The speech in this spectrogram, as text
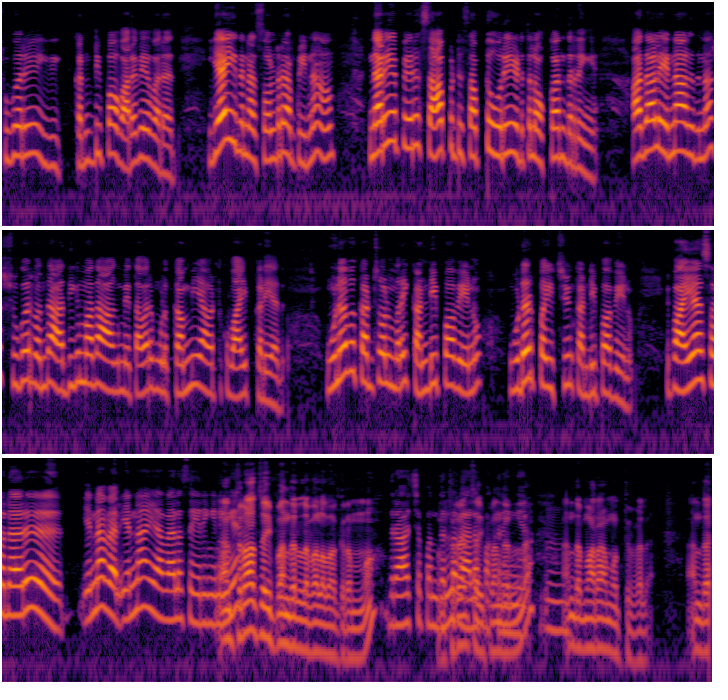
சுகரு இது கண்டிப்பாக வரவே வராது. ஏன் இதை நான் சொல்கிறேன் அப்படின்னா நிறைய பேர் சாப்பிட்டு சாப்பிட்டு ஒரே இடத்துல உட்காந்துடுறீங்க அதால் என்ன ஆகுதுன்னா சுகர் வந்து அதிகமாக தான் ஆகுமே தவிர உங்களுக்கு கம்மியாகிறதுக்கு வாய்ப்பு கிடையாது. உணவு கண்ட்ரோல் முறை கண்டிப்பாக வேணும். உடற்பயிற்சியும் கண்டிப்பாக வேணும். இப்போ ஐயா சொன்னார் என்ன வேலை என்ன ஐயா வேலை செய்கிறீங்க நீங்கள் திராட்சை பந்தலில் வேலை பார்க்குறோமோ திராட்சை பந்தல்ல வேலை பந்தலில் அந்த மராமத்து வேலை. அந்த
